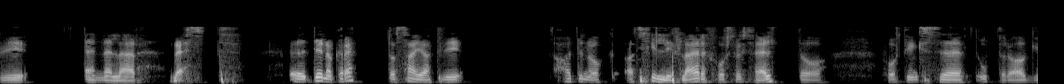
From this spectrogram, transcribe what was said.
vi NLR Vest. Det er nok rett å si at vi hadde nok atskillig flere forsøksfelt og forskningsoppdrag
